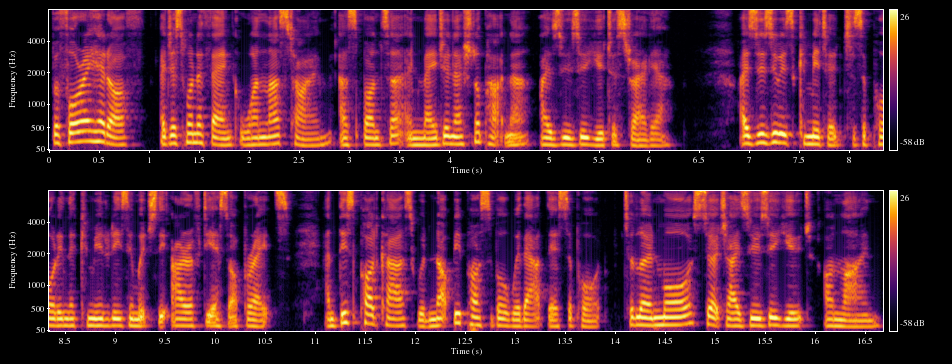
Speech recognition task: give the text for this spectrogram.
Before I head off, I just want to thank one last time our sponsor and major national partner, Isuzu Ute Australia. Isuzu is committed to supporting the communities in which the RFDS operates, and this podcast would not be possible without their support. To learn more, search Isuzu Ute online.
